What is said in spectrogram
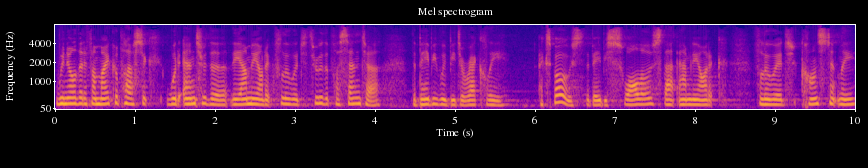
We know that if a microplastic would enter the, the amniotic fluid through the placenta, the baby would be directly exposed. The baby swallows that amniotic fluid constantly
